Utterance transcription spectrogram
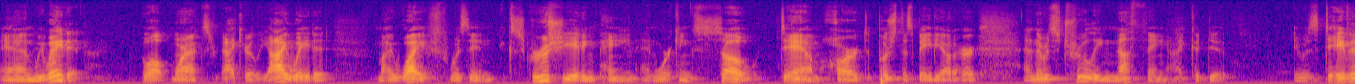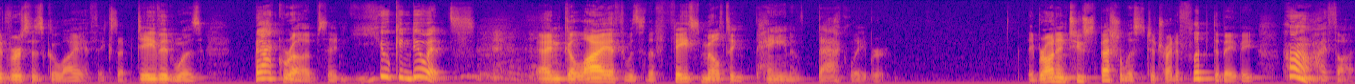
and we waited. Well, more ac- accurately, I waited. My wife was in excruciating pain and working so damn hard to push this baby out of her, and there was truly nothing I could do. It was David versus Goliath, except David was back rubs and you can do it. And Goliath was the face melting pain of back labor. They brought in two specialists to try to flip the baby. Huh, I thought.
